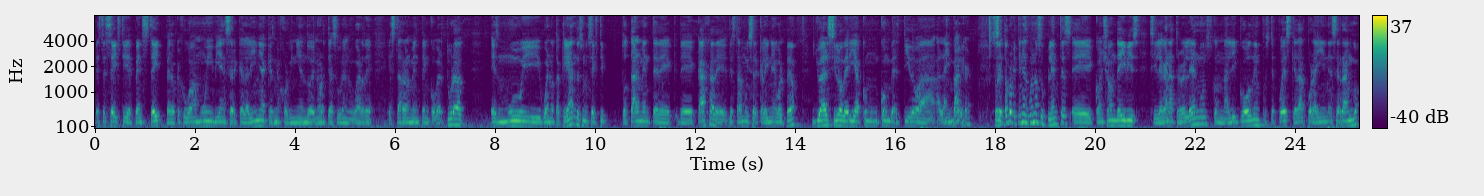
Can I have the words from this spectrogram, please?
este safety de Penn State, pero que jugaba muy bien cerca de la línea, que es mejor viniendo de norte a sur en lugar de estar realmente en cobertura. Es muy bueno tacleando, es un safety totalmente de, caja, de, estar muy cerca de la línea de golpeo. Yo a él sí lo vería como un convertido a, linebacker. Sobre todo porque tienes buenos suplentes eh, con Sean Davis, si le gana a Terrell Edmonds, con Malik Golden, pues te puedes quedar por ahí en ese rango.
